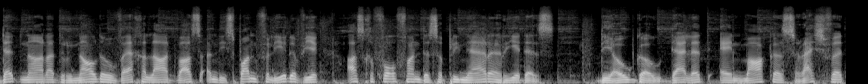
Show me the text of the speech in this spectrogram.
Dit nadat Ronaldo weggelaat was in die span verlede week as gevolg van dissiplinêre redes. Diogo Dalot en Marcus Rashford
